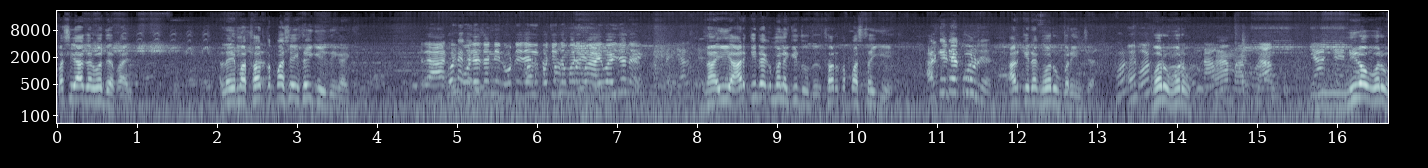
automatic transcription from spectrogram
પછી આગળ વધે ફાઇલ એટલે એમાં થર તપાસ એ થઈ ગઈ હતી કાંઈક. એટલે આ ડિમોલેશનની નોટિસ આવી પછી તમારી પાસે આવ્યા છે ને? ના એ આર્કિટેક્ટ મને કીધું હતું થર તપાસ થઈ ગઈ. આર્કિટેક્ટ કોણ છે? આર્કિટેક્ટ વરુ કરીને છે. વરુ વરુ. નામ આપનું નામ? ક્યાં છે નીરવ વરુ.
